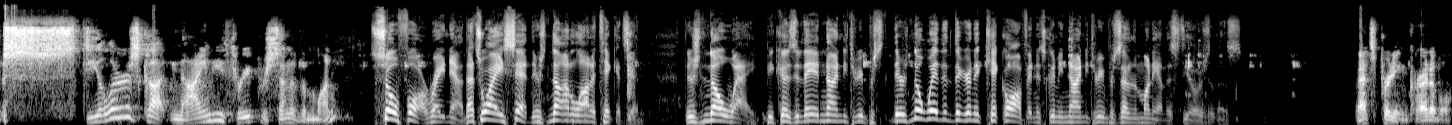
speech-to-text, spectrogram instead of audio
Steelers got ninety three percent of the money. so far right now. That's why I said there's not a lot of tickets in. There's no way because if they had 93%, there's no way that they're going to kick off and it's going to be 93% of the money on the Steelers in this. That's pretty incredible.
